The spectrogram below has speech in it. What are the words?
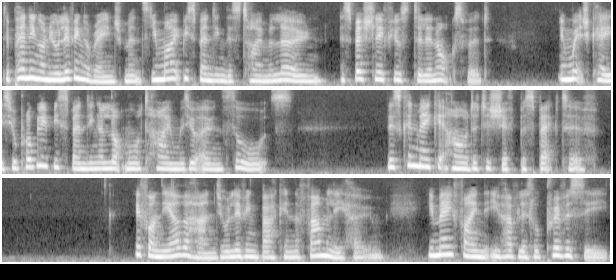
Depending on your living arrangements, you might be spending this time alone, especially if you're still in Oxford, in which case you'll probably be spending a lot more time with your own thoughts. This can make it harder to shift perspective. If, on the other hand, you're living back in the family home, you may find that you have little privacy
